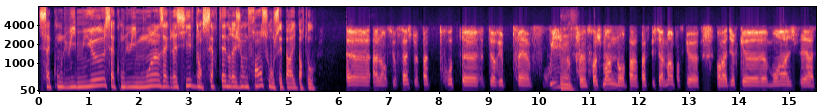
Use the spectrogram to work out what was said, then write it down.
ça conduit mieux, ça conduit moins agressif dans certaines régions de France ou c'est pareil partout? Euh, alors sur ça, je peux pas trop te, te ré- enfin, oui, enfin, franchement non, pas, pas spécialement parce que on va dire que moi, je vais assez,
